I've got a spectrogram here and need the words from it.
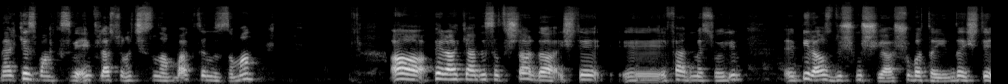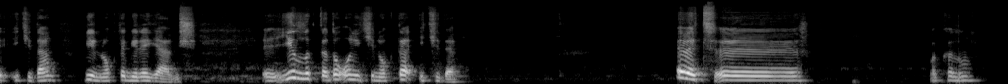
Merkez Bankası ve enflasyon açısından baktığınız zaman Aa perakende satışlar da işte e, efendime söyleyeyim e, biraz düşmüş ya. Şubat ayında işte 2'den 1.1'e gelmiş. E, yıllıkta da 12.2'de. Evet. E, bakalım.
